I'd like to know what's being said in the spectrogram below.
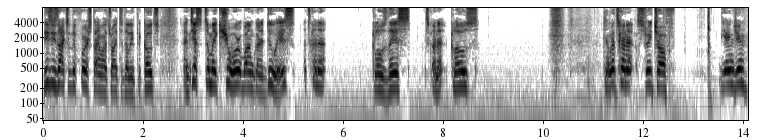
This is actually the first time I tried to delete the codes and just to make sure what I'm gonna do is let's gonna close this it's gonna close. Okay let's gonna switch off the engine.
